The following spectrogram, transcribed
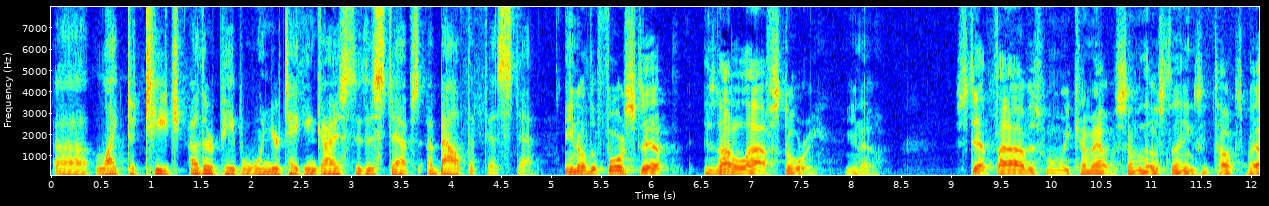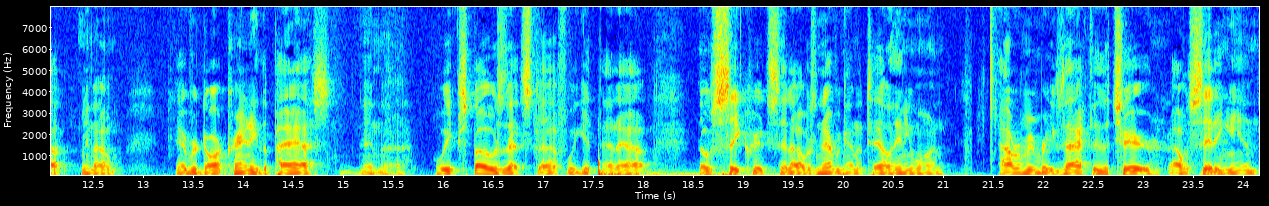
uh, like to teach other people when you're taking guys through the steps about the fifth step? You know, the fourth step is not a life story, you know. Step five is when we come out with some of those things. It talks about, you know, every dark cranny of the past, and uh, we expose that stuff. We get that out. Those secrets that I was never going to tell anyone. I remember exactly the chair I was sitting in,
